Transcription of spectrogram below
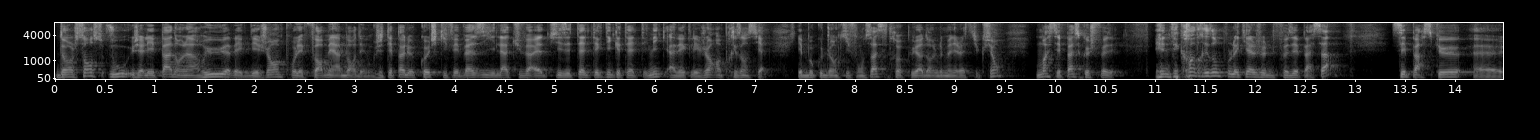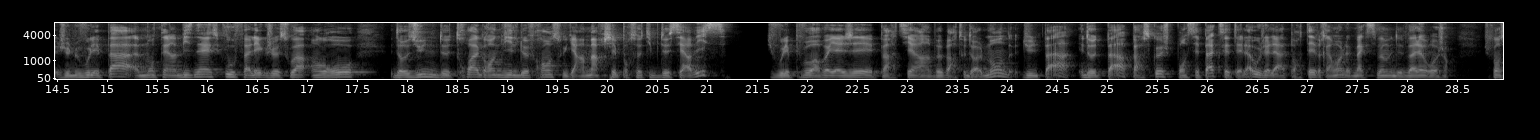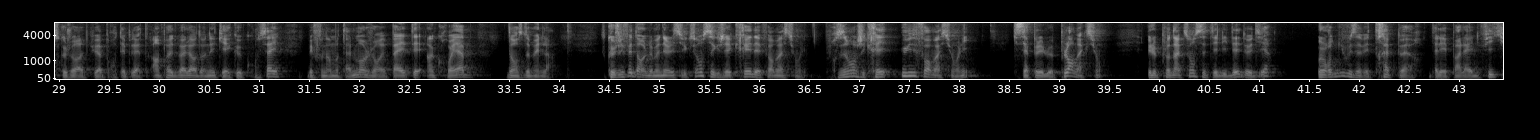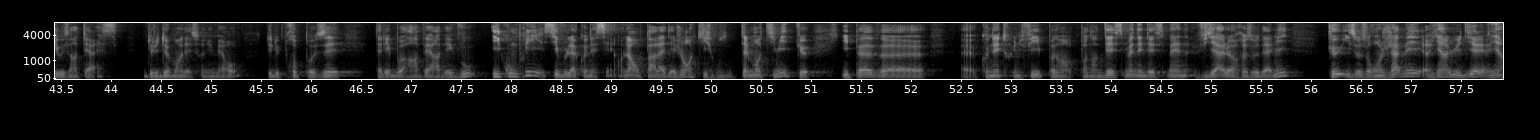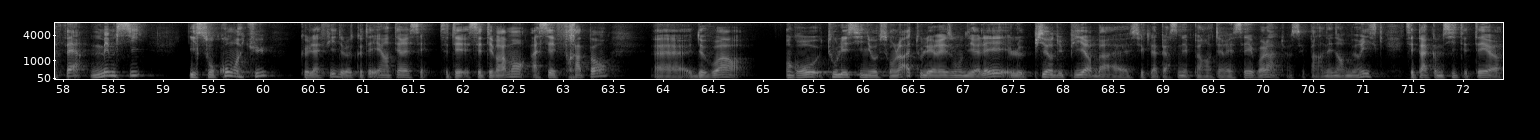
dans le sens où j'allais pas dans la rue avec des gens pour les former à aborder. Donc j'étais pas le coach qui fait vas-y là tu vas utiliser telle technique et telle technique avec les gens en présentiel. Il y a beaucoup de gens qui font ça, c'est très populaire dans le domaine de la séduction. Moi c'est pas ce que je faisais. Et une des grandes raisons pour lesquelles je ne faisais pas ça, c'est parce que euh, je ne voulais pas monter un business où il fallait que je sois en gros dans une de trois grandes villes de France où il y a un marché pour ce type de service. Je voulais pouvoir voyager et partir un peu partout dans le monde, d'une part, et d'autre part parce que je pensais pas que c'était là où j'allais apporter vraiment le maximum de valeur aux gens. Je pense que j'aurais pu apporter peut-être un peu de valeur, donner quelques conseils, mais fondamentalement, j'aurais pas été incroyable dans ce domaine-là. Ce que j'ai fait dans le domaine de la séduction, c'est que j'ai créé des formations en ligne. Précisément, j'ai créé une formation en ligne qui s'appelait le plan d'action. Et le plan d'action, c'était l'idée de dire aujourd'hui, vous avez très peur d'aller parler à une fille qui vous intéresse, de lui demander son numéro, de lui proposer d'aller boire un verre avec vous, y compris si vous la connaissez. Là, on parle à des gens qui sont tellement timides qu'ils peuvent euh, euh, connaître une fille pendant, des semaines et des semaines via leur réseau d'amis qu'ils n'oseront jamais rien lui dire et rien faire, même si ils sont convaincus que la fille de l'autre côté est intéressée. C'était vraiment assez frappant euh, de voir, en gros, tous les signaux sont là, toutes les raisons d'y aller. Le pire du pire, bah, c'est que la personne n'est pas intéressée. Voilà, c'est pas un énorme risque. C'est pas comme si tu étais euh,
